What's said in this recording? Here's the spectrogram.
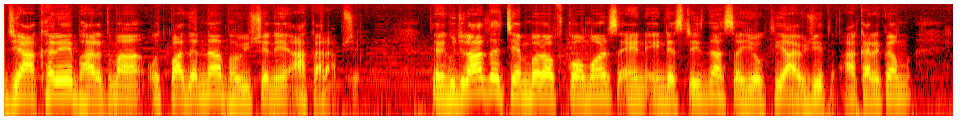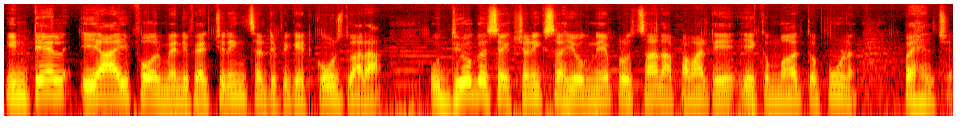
જે આખરે ભારતમાં ઉત્પાદનના ભવિષ્યને આકાર આપશે. ત્યારે Gujarat chamber of commerce and ઇન્ડસ્ટ્રીઝના સહયોગથી આયોજિત આ કાર્યક્રમ Intel AI for manufacturing certificate course દ્વારા ઉદ્યોગ શૈક્ષણિક સહયોગને પ્રોત્સાહન આપવા માટે એક મહત્વપૂર્ણ પહેલ છે.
